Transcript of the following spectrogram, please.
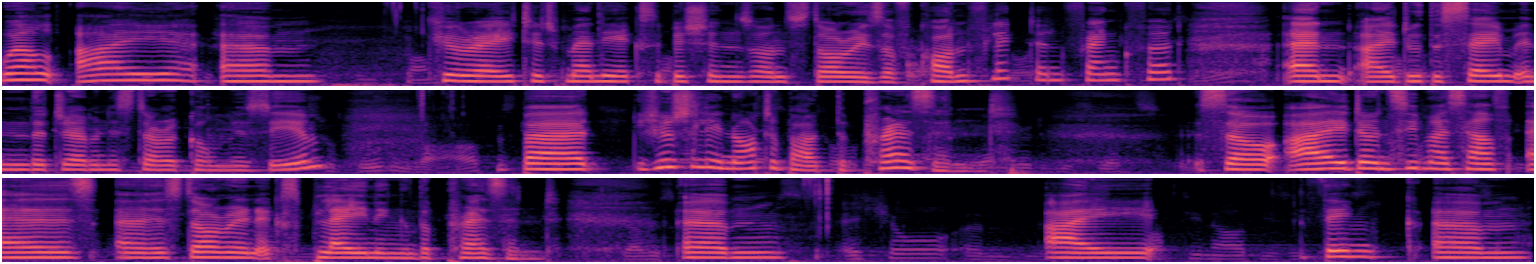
Well, I um, curated many exhibitions on stories of conflict in Frankfurt, and I do the same in the German Historical Museum, but usually not about the present. So I don't see myself as a historian explaining the present. Um, I think um,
